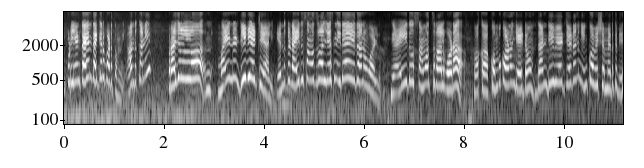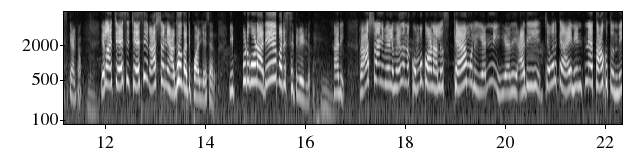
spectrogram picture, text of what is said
ఇప్పుడు ఈ టైం దగ్గర పడుతుంది. అందుకని ప్రజల్లో మైండ్ని డీవియేట్ చేయాలి. ఎందుకంటే ఐదు సంవత్సరాలు చేసిన ఇదే విధానం వాళ్ళు. ఐదు సంవత్సరాలు కూడా ఒక కుంభకోణం చేయటం దాన్ని డీవియేట్ చేయడానికి ఇంకో విషయం మీదకి తీసుకెళ్ళటం. ఇలా చేసి చేసి రాష్ట్రాన్ని అధోగతి పాలు చేశారు. ఇప్పుడు కూడా అదే పరిస్థితి వీళ్ళు. అది రాష్ట్రాన్ని వీళ్ళ మీద ఉన్న కుంభకోణాలు ఇవన్నీ అది అది చివరికి ఆయన ఇంటినే తాకుతుంది.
